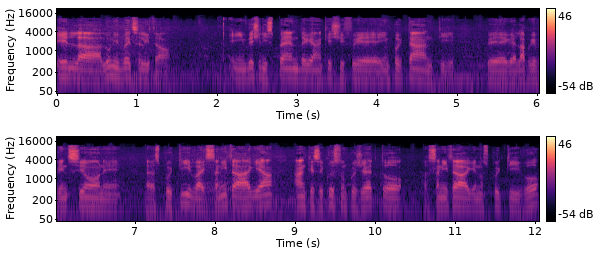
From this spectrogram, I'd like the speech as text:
e l'universalità. Invece di spendere anche cifre importanti per la prevenzione eh, sportiva e sanitaria, anche se questo è un progetto sanitario e non sportivo,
